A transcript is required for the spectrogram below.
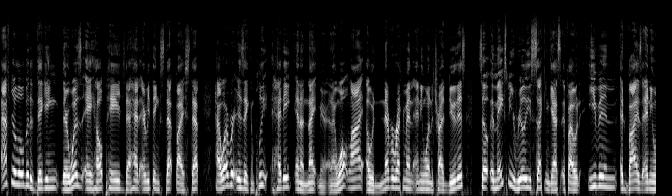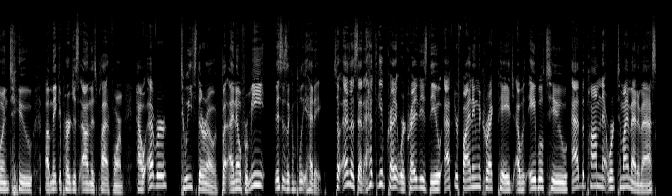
after a little bit of digging, there was a help page that had everything step by step. However, it is a complete headache and a nightmare. And I won't lie, I would never recommend anyone to try to do this. So it makes me really second guess if I would even advise anyone to uh, make a purchase on this platform. However, to each their own. But I know for me, this is a complete headache. So as I said, I have to give credit where credit is due. After finding the correct page, I was able to add the Palm network to my MetaMask,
